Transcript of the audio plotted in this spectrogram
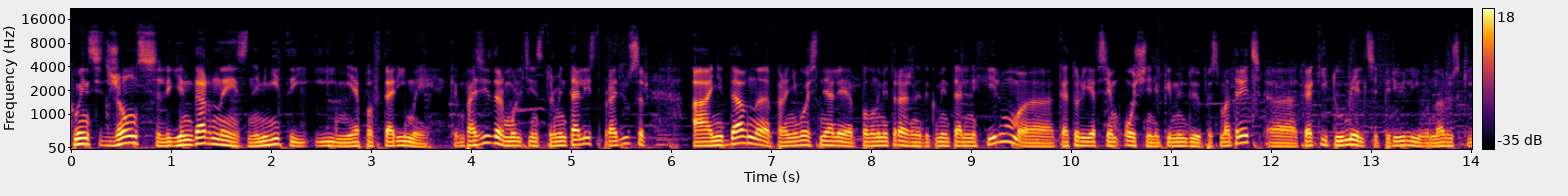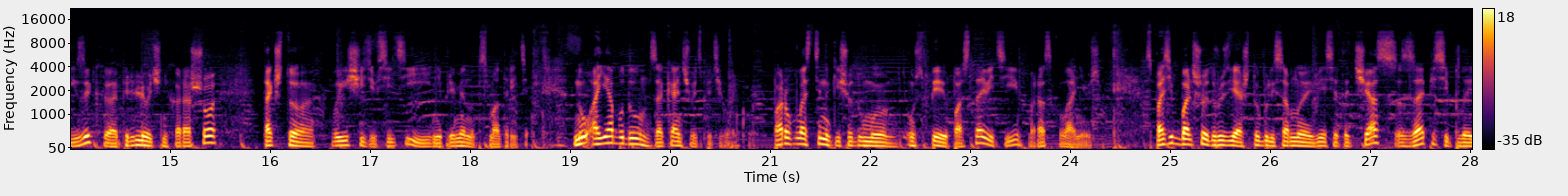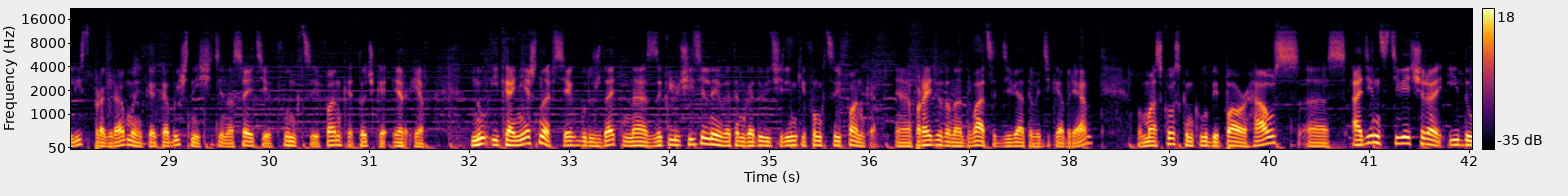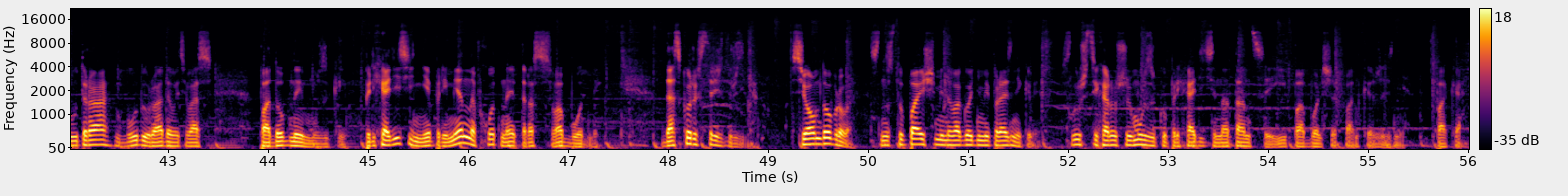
Квинси Джонс – легендарный, знаменитый и неповторимый композитор, мультиинструменталист, продюсер. А недавно про него сняли полнометражный документальный фильм, э, который я всем очень рекомендую посмотреть. Э, какие-то умельцы перевели его на русский язык, э, перевели очень хорошо, так что поищите в сети и непременно посмотрите. Ну, а я буду заканчивать потихоньку. Пару пластинок еще, думаю, успею поставить и раскланяюсь. Спасибо большое, друзья, что были со мной весь этот час. Записи, плейлист программы, как обычно, ищите на сайте функции фанка.рф. Ну и, конечно, всех буду ждать на заключительной в этом году вечеринке функции фанка. Э, пройдет она 29 декабря в московском клубе Powerhouse э, с 11 вечера и до утра буду радовать вас подобной музыкой. Приходите непременно, вход на этот раз свободный. До скорых встреч, друзья! Всего вам доброго, с наступающими новогодними праздниками. Слушайте хорошую музыку, приходите на танцы и побольше фанка в жизни. Пока.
